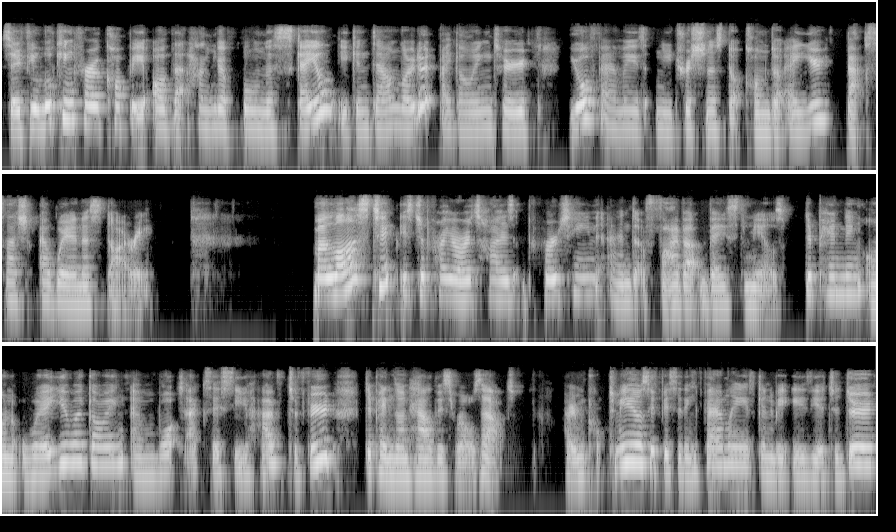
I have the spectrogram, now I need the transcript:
So if you're looking for a copy of that hunger fullness scale, you can download it by going to yourfamilysnutritionist.com.au backslash awareness diary. My last tip is to prioritize protein and fiber based meals. Depending on where you are going and what access you have to food, depends on how this rolls out home cooked meals if visiting family is going to be easier to do.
